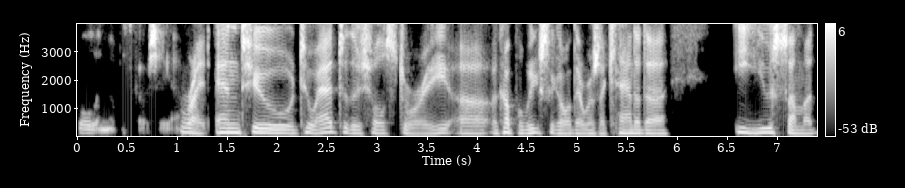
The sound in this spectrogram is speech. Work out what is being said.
coal in nova scotia yet right and to to add to the Scholz story uh, a couple of weeks ago there was a canada eu summit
